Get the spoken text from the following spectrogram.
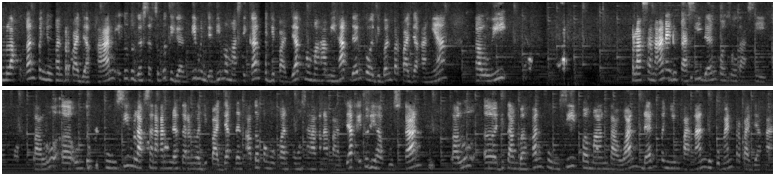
melakukan penyuluhan perpajakan, itu tugas tersebut diganti menjadi memastikan wajib pajak memahami hak dan kewajiban perpajakannya melalui pelaksanaan edukasi dan konsultasi. Lalu uh, untuk fungsi melaksanakan pendaftaran wajib pajak dan atau pengukuhan pengusaha kena pajak itu dihapuskan, lalu uh, ditambahkan fungsi pemantauan dan penyimpanan dokumen perpajakan.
